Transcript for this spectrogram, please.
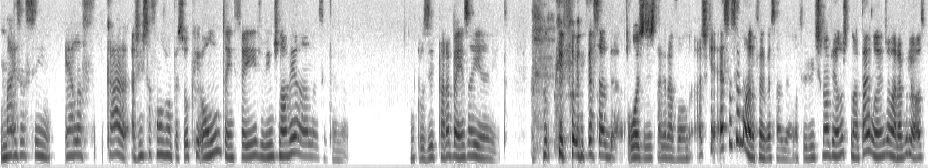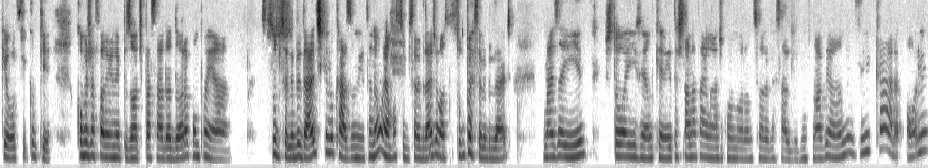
Mas assim, ela, cara, a gente tá falando de uma pessoa que ontem fez 29 anos, entendeu? Inclusive, parabéns aí, Anitta. Porque foi o aniversário dela. Hoje a gente tá gravando. Acho que essa semana foi o aniversário dela. Ela fez 29 anos na Tailândia, maravilhosa. Porque eu fico o quê? Como eu já falei no episódio passado, adoro acompanhar subcelebridades, que no caso a Anitta não é uma subcelebridade, é uma super celebridade. Mas aí estou aí vendo que a Anitta está na Tailândia comemorando seu aniversário de 29 anos. E, cara, olha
